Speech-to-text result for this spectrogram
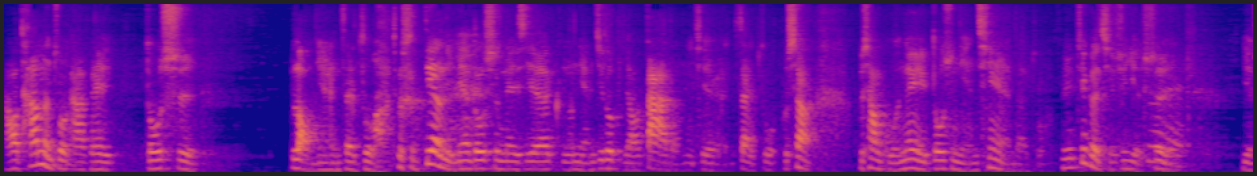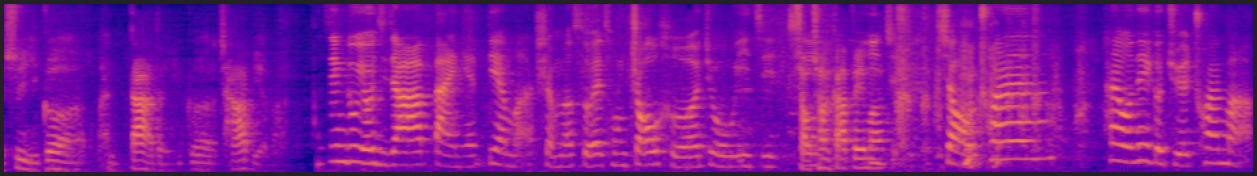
然后他们做咖啡都是老年人在做，就是店里面都是那些可能年纪都比较大的那些人在做，不像不像国内都是年轻人在做，所以这个其实也是。也是一个很大的一个差别吧。京都有几家百年店嘛，什么所谓从昭和就以及小川咖啡吗小川，还有那个绝川嘛，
